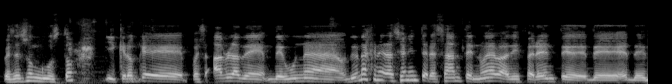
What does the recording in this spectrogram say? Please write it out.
pues es un gusto y creo que pues habla de, de una de una generación interesante, nueva, diferente de, de,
